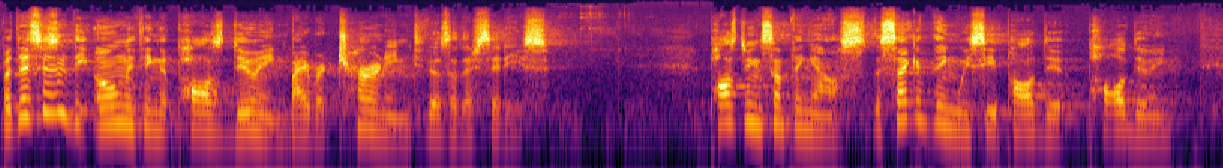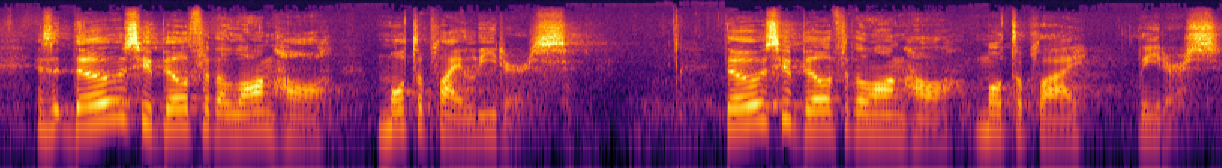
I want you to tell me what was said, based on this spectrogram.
But this isn't the only thing that Paul's doing by returning to those other cities. Paul's doing something else. The second thing we see Paul, do, Paul doing is that those who build for the long haul multiply leaders. Those who build for the long haul multiply leaders.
